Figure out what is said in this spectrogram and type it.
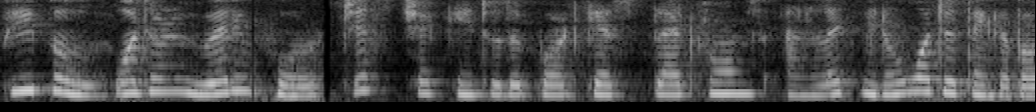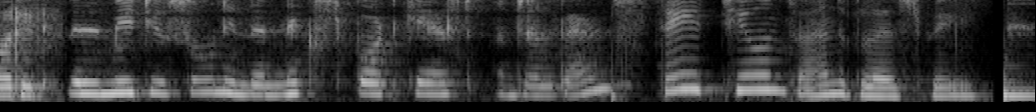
people, what are you waiting for? Just check into the podcast platforms and let me know what you think about it. We'll meet you soon in the next podcast. Until then, stay tuned and blessed be.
